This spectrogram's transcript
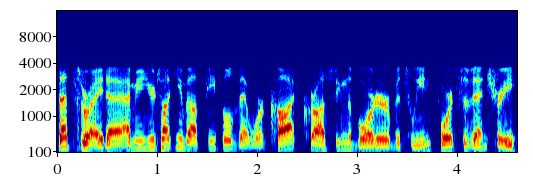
That's right. I mean, you're talking about people that were caught crossing the border between ports of entry,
